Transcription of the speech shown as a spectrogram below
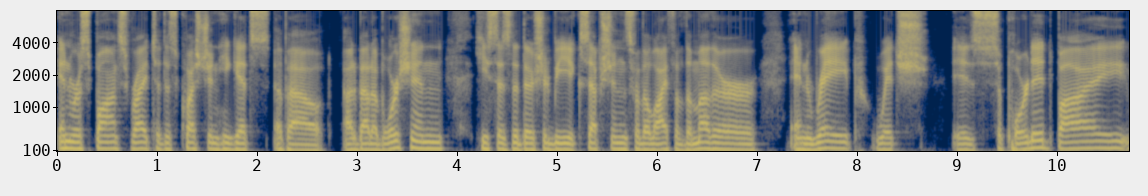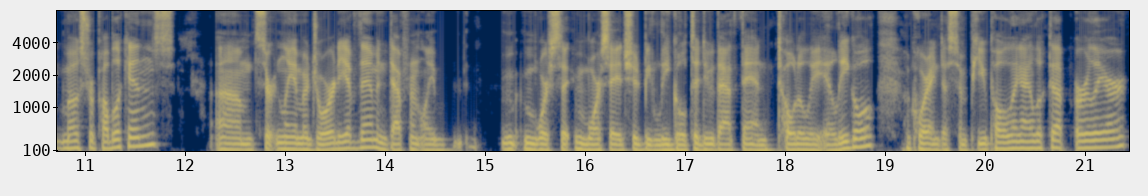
in response, right to this question he gets about about abortion, he says that there should be exceptions for the life of the mother and rape, which is supported by most Republicans. Um, certainly a majority of them, and definitely more more say it should be legal to do that than totally illegal, according to some Pew polling I looked up earlier.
